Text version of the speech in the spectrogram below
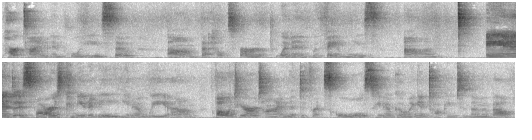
part-time employees, so um, that helps for women with families. Um, and as far as community, you know, we um, volunteer our time at different schools, you know, going and talking to them about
